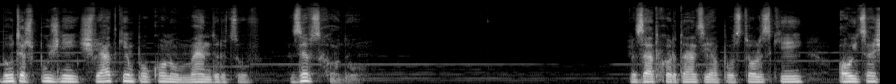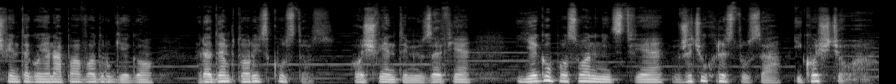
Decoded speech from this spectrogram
Był też później świadkiem pokłonu mędrców ze wschodu. Z adhortacji apostolskiej Ojca Świętego Jana Pawła II Redemptoris Custos o świętym Józefie i jego posłannictwie w życiu Chrystusa i Kościoła.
